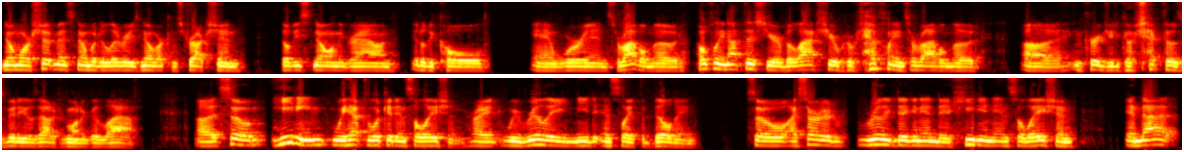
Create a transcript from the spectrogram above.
No more shipments, no more deliveries, no more construction. There'll be snow on the ground. It'll be cold, and we're in survival mode. Hopefully, not this year, but last year we were definitely in survival mode uh, encourage you to go check those videos out if you want a good laugh. Uh, so heating, we have to look at insulation, right? We really need to insulate the building. So I started really digging into heating insulation, and that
